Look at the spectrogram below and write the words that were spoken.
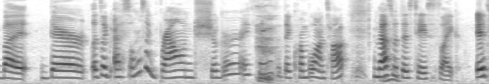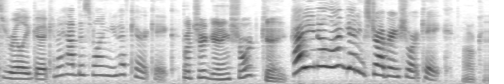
but they're it's like it's almost like brown sugar, I think, that they crumble on top. And that's what this tastes like. It's really good. Can I have this one? You have carrot cake. But you're getting shortcake. How do you know I'm getting strawberry shortcake? Okay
